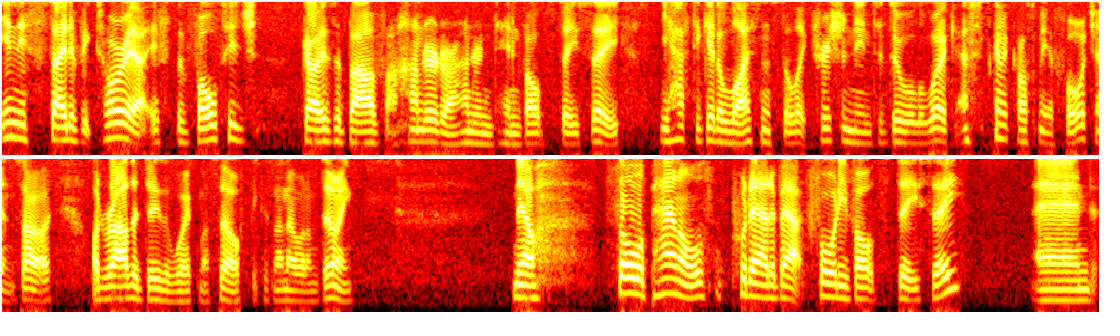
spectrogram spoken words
in this state of Victoria if the voltage goes above 100 or 110 volts DC you have to get a licensed electrician in to do all the work and it's going to cost me a fortune. So I'd rather do the work myself because I know what I'm doing. Now solar panels put out about 40 volts DC and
